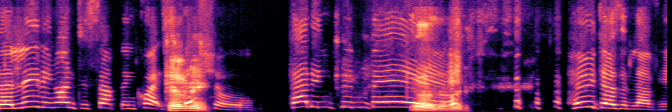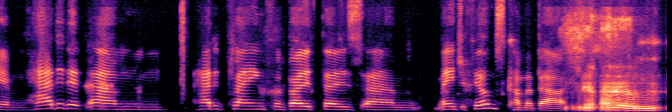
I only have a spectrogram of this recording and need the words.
so leading on to something quite Tell special. Me. Paddington Bear. Oh. Who doesn't love him? How did it um how did playing for both those um, major films come about? Yeah, um,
